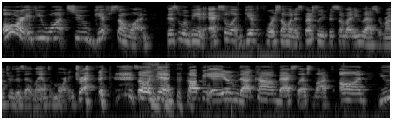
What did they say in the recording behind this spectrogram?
or if you want to gift someone. This would be an excellent gift for someone, especially if it's somebody who has to run through this Atlanta morning traffic. So again, coffeeam.com backslash locked on. Use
